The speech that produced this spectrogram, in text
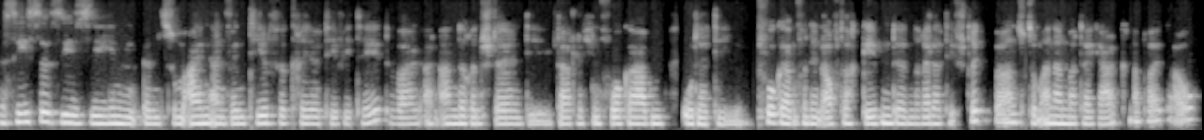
Das hieße, Sie sehen ähm, zum einen ein Ventil für Kreativität, weil an anderen Stellen die staatlichen Vorgaben oder die Vorgaben von den Auftraggebenden relativ strikt waren, zum anderen Materialknappheit auch.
